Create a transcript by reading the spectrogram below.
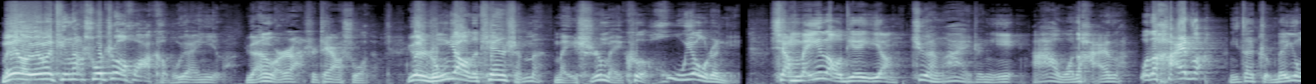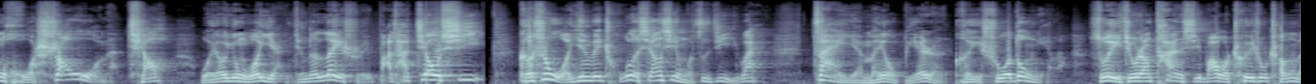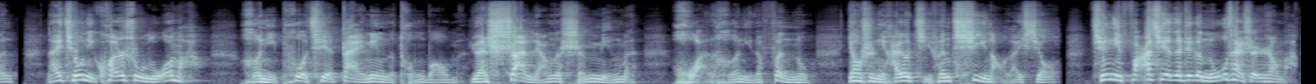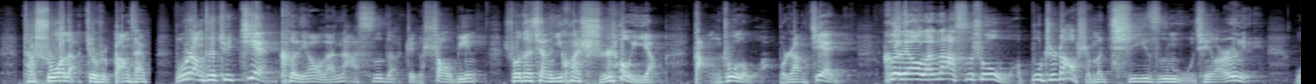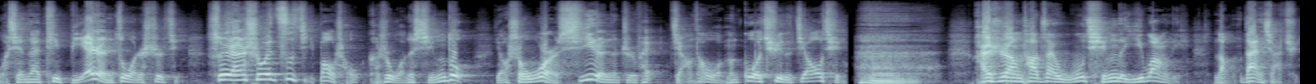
梅老员外听他说这话，可不愿意了。原文啊是这样说的：“愿荣耀的天神们每时每刻护佑着你，像梅老爹一样眷爱着你啊，我的孩子，我的孩子，你在准备用火烧我们？瞧，我要用我眼睛的泪水把它浇熄。可是我因为除了相信我自己以外，再也没有别人可以说动你了，所以就让叹息把我吹出城门，来求你宽恕罗马。”和你迫切待命的同胞们，愿善良的神明们缓和你的愤怒。要是你还有几分气恼来消，请你发泄在这个奴才身上吧。他说的就是刚才不让他去见克里奥兰纳斯的这个哨兵，说他像一块石头一样挡住了我，不让见你。克里奥兰纳斯说：“我不知道什么妻子、母亲、儿女，我现在替别人做着事情，虽然是为自己报仇，可是我的行动。”要受沃尔西人的支配。讲到我们过去的交情，嗯，还是让他在无情的遗忘里冷淡下去，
